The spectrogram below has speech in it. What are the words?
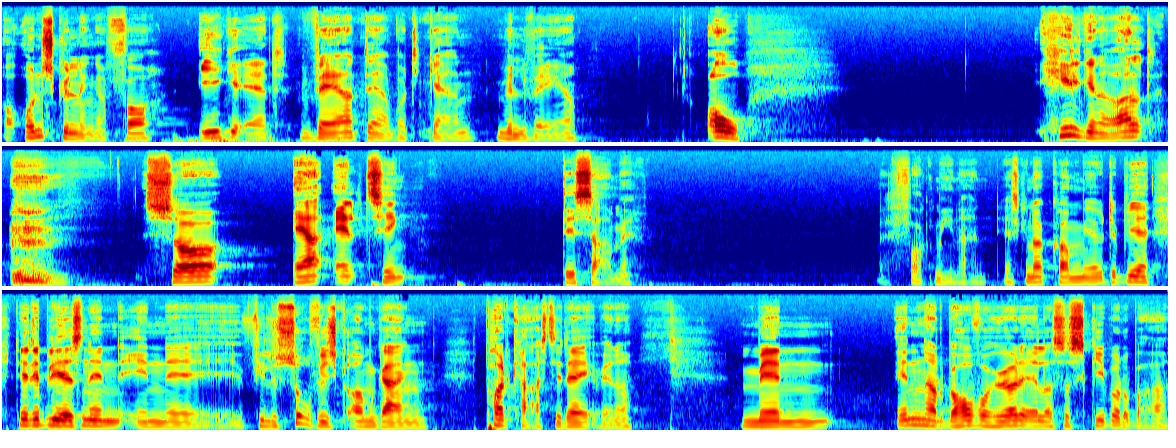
og undskyldninger for ikke at være der, hvor de gerne vil være. Og helt generelt, så er alting det samme. Hvad fuck mener han? Jeg skal nok komme. Jeg, det, bliver, det, det bliver sådan en, en øh, filosofisk omgang podcast i dag, venner. Men enten har du behov for at høre det, eller så skipper du bare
